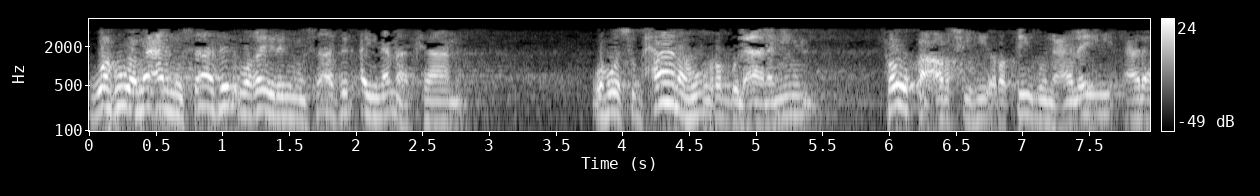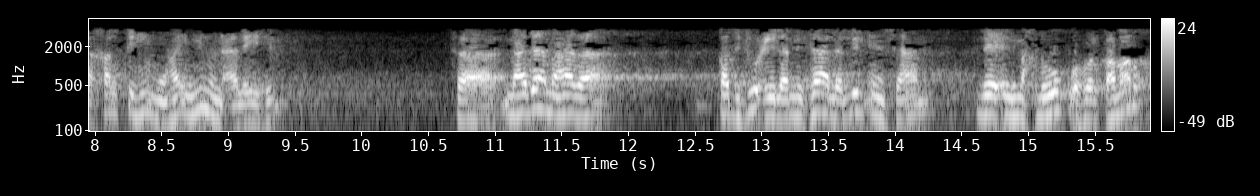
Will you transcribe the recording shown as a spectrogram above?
وهو مع المسافر وغير المسافر أينما كان وهو سبحانه رب العالمين فوق عرشه رقيب عليه على خلقه مهيمن عليهم فما دام هذا قد جعل مثالا للإنسان للمخلوق وهو القمر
